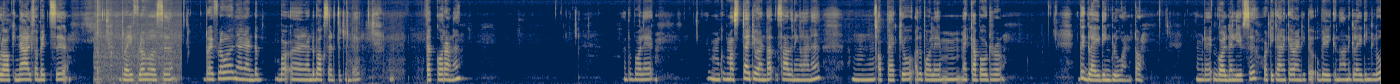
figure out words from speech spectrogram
ക്ലോക്കിന്റെ alphabets dry flowers. Dry flower ഞാൻ രണ്ട് രണ്ട് ബോക്സ് എടുത്തിട്ടുണ്ട്. ഡെക്കോറാണ്. അതുപോലെ നമുക്ക് മസ്റ്റായിട്ട് വേണ്ട സാധനങ്ങളാണ്. ഒപ്പാക്യോ അതുപോലെ മെക്ക പൗഡർ ഇത് ഗ്ലൈഡിങ് ഗ്ലൂ ആണ് കേട്ടോ നമ്മുടെ ഗോൾഡൻ ലീവ്സ് ഒട്ടിക്കാനൊക്കെ വേണ്ടിയിട്ട് ഉപയോഗിക്കുന്നതാണ് ഗ്ലൈഡിങ് ഗ്ലൂ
